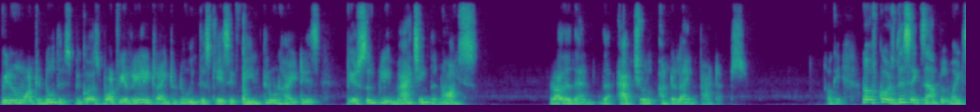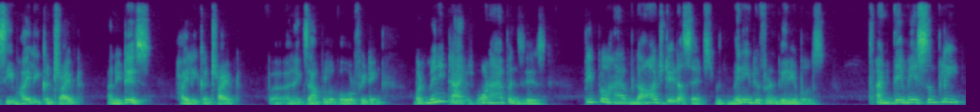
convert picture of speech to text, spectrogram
we don't want to do this because what we are really trying to do in this case, if we include height, is we are simply matching the noise rather than the actual underlying patterns. Okay. Now, of course, this example might seem highly contrived, and it is highly contrived, an example of overfitting. But many times what happens is people have large data sets with many different variables, and they may simply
